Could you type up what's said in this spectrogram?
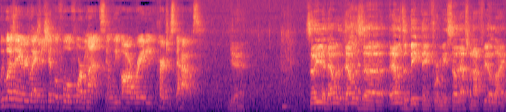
we wasn't in a relationship a full four months and we already purchased the house. Yeah. So yeah, that was that was uh that was a big thing for me. So that's when I feel like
